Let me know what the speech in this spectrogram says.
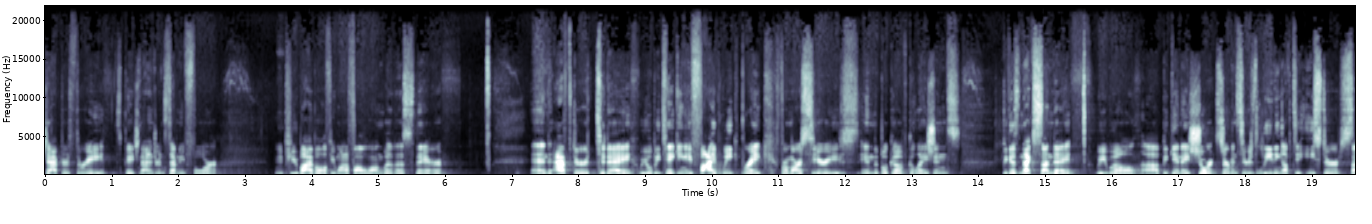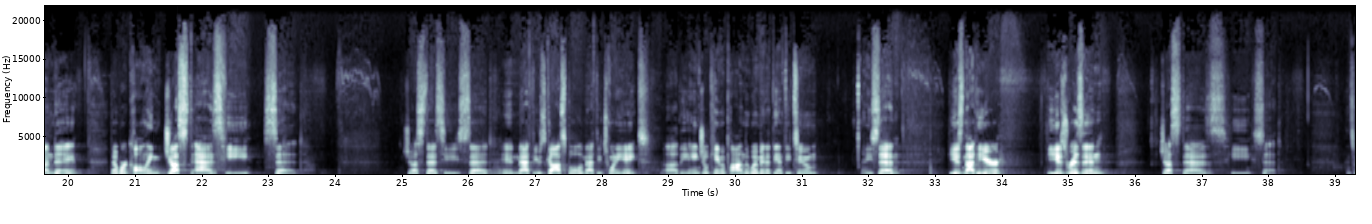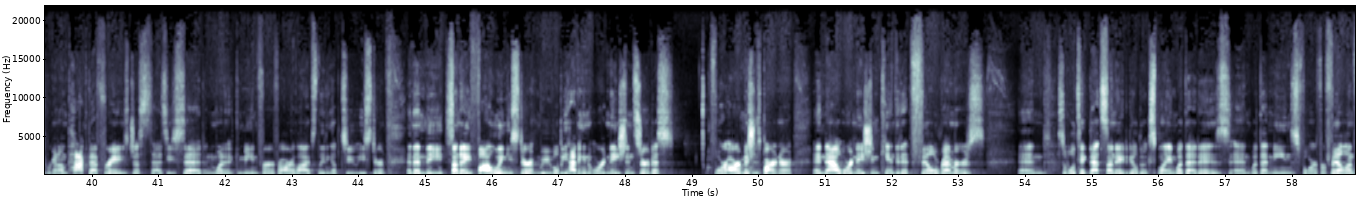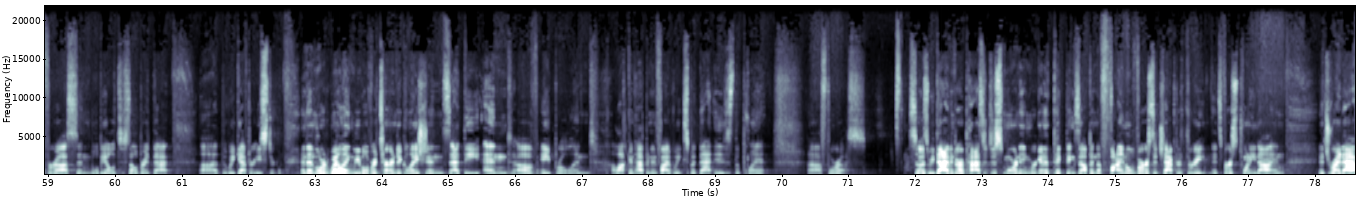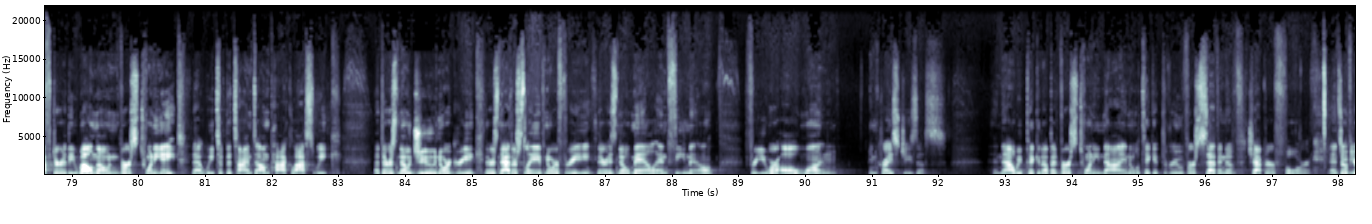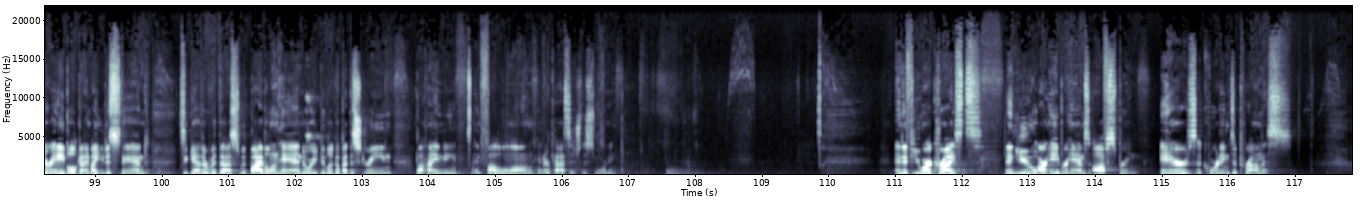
chapter 3. It's page 974 in the Pew Bible if you want to follow along with us there. And after today, we will be taking a five week break from our series in the book of Galatians because next Sunday we will uh, begin a short sermon series leading up to Easter Sunday that we're calling Just As He Said. Just as he said in Matthew's Gospel, in Matthew 28, uh, the angel came upon the women at the empty tomb, and he said, He is not here, he is risen, just as he said. And so we're going to unpack that phrase, just as he said, and what it can mean for, for our lives leading up to Easter. And then the Sunday following Easter, we will be having an ordination service for our missions partner and now ordination candidate Phil Remmers. And so we'll take that Sunday to be able to explain what that is and what that means for, for Phil and for us, and we'll be able to celebrate that uh, the week after Easter. And then, Lord willing, we will return to Galatians at the end of April, and a lot can happen in five weeks, but that is the plan uh, for us. So, as we dive into our passage this morning, we're going to pick things up in the final verse of chapter 3. It's verse 29. It's right after the well known verse 28 that we took the time to unpack last week that there is no Jew nor Greek, there is neither slave nor free, there is no male and female, for you are all one in Christ Jesus. And now we pick it up at verse 29, and we'll take it through verse 7 of chapter 4. And so if you're able, can I invite you to stand together with us with Bible in hand, or you can look up at the screen behind me and follow along in our passage this morning. And if you are Christ's, then you are Abraham's offspring, heirs according to promise.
